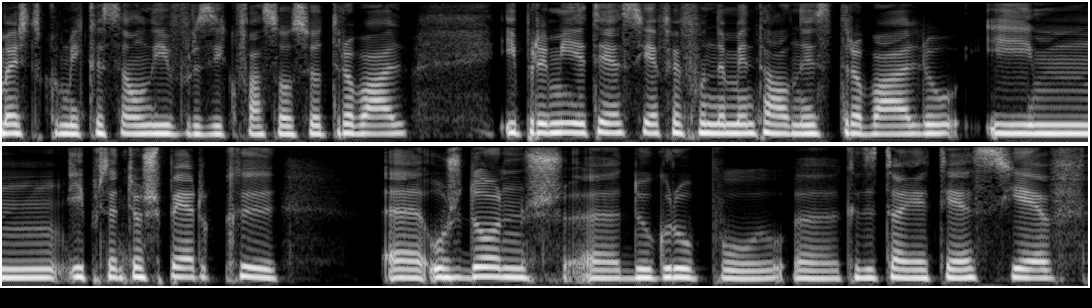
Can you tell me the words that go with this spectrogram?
meios de comunicação livres e que façam o seu trabalho, e para mim a TSF é fundamental nesse trabalho, e, e portanto eu espero que uh, os donos uh, do grupo uh, que detém a TSF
